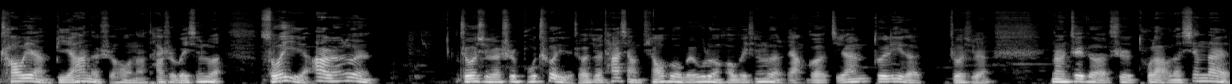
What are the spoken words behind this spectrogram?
超验彼岸的时候呢，他是唯心论。所以，二元论。哲学是不彻底的哲学，他想调和唯物论和唯心论两个截然对立的哲学，那这个是徒劳的。现代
